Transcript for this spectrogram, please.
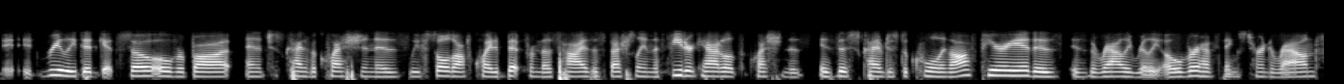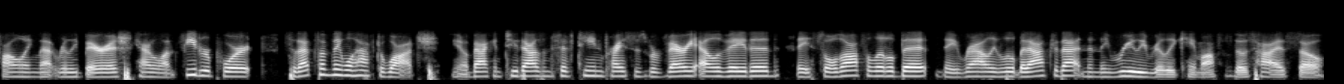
it, it really did get so overbought. And it's just kind of a question is we've sold off quite a bit from those highs, especially in the feeder cattle. The question is, is this kind of just a cooling off period? Is, is the rally really over? Have things turned around following that really bearish cattle on feed report? So that's something we'll have to watch. You know, back in 2015, prices were very elevated. They sold off a little bit. They rallied a little bit after that, and then they really, really came off of those highs. So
